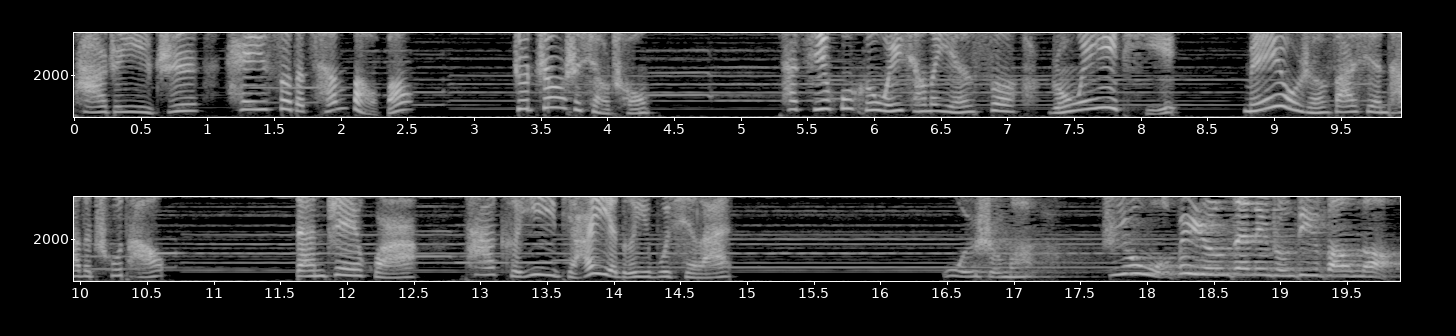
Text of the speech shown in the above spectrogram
趴着一只黑色的蚕宝宝，这正是小虫。它几乎和围墙的颜色融为一体，没有人发现它的出逃。但这会儿，它可一点儿也得意不起来。为什么？只有我被扔在那种地方呢。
